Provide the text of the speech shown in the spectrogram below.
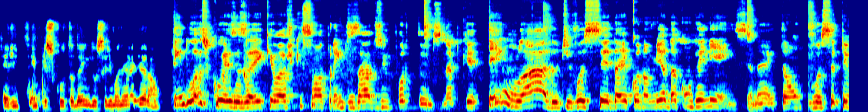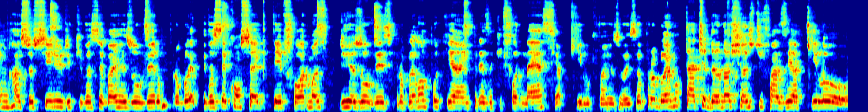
que a gente sempre escuta da indústria de maneira geral. Tem duas coisas aí que eu acho que são aprendizados importantes, né? Porque tem um lado de você da economia da conveniência, né? Então, você tem um raciocínio de que você vai resolver um problema e você consegue ter formas de resolver esse problema porque a empresa que fornece aquilo que vai resolver seu problema está te dando a chance de fazer aquilo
